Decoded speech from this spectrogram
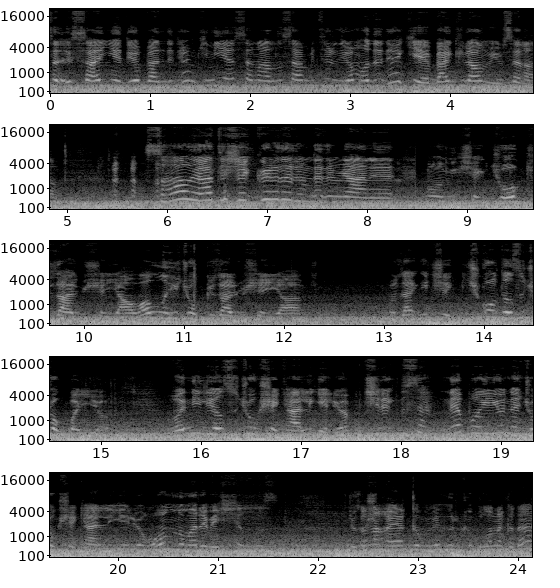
"Sen- sen ye diyor. Ben de diyorum ki niye sen aldın sen bitir diyorum. O da diyor ki ben kilo almayayım sen al. Sağ ol ya teşekkür ederim dedim yani. O milkshake çok güzel bir şey ya. Vallahi çok güzel bir şey ya. Özellikle çilek. Çikolatası çok bayıyor. Vanilyası çok şekerli geliyor. Çileklisi ne bayıyor ne çok şekerli geliyor. 10 numara 5 yıldız. Sana ayakkabı ve hırka bulana kadar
